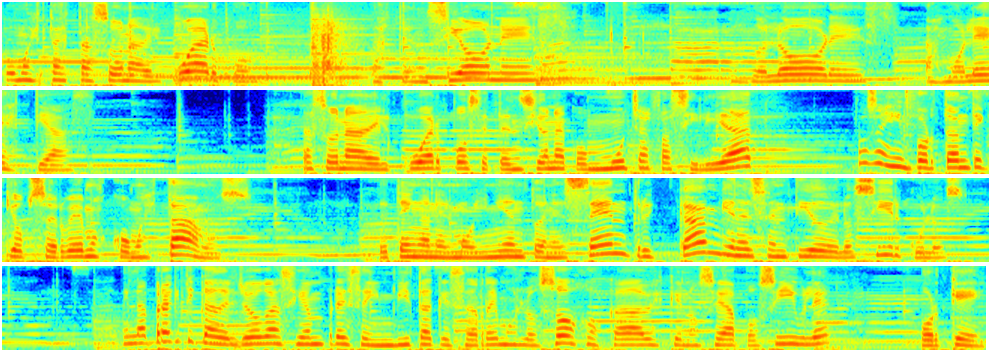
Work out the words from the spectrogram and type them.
cómo está esta zona del cuerpo, las tensiones, dolores, las molestias. La zona del cuerpo se tensiona con mucha facilidad, entonces es importante que observemos cómo estamos. Detengan el movimiento en el centro y cambien el sentido de los círculos. En la práctica del yoga siempre se invita a que cerremos los ojos cada vez que nos sea posible. ¿Por qué?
